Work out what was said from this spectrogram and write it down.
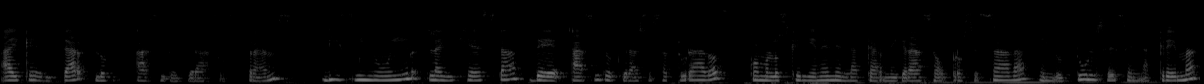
Hay que evitar los ácidos grasos trans, disminuir la ingesta de ácidos grasos saturados como los que vienen en la carne grasa o procesada, en los dulces, en la crema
